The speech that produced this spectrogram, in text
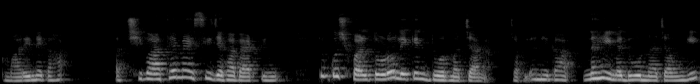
कुमारी ने कहा, अच्छी बात है, मैं इसी जगह बैठती हूँ। तुम कुछ फल तोड़ो, लेकिन दूर मत जाना। चपले ने कहा, नहीं, मैं दूर ना जाऊँगी।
